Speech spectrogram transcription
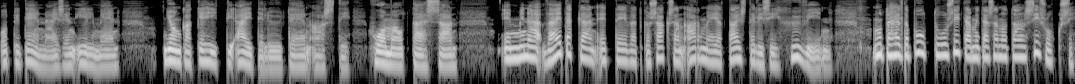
otti teennäisen ilmeen, jonka kehitti äitelyyteen asti, huomauttaessaan, en minä väitäkään, etteivätkö Saksan armeija taistelisi hyvin, mutta heiltä puuttuu sitä, mitä sanotaan sisuksi.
